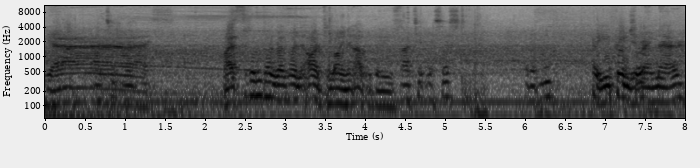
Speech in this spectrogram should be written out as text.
Yes! I sometimes I find it hard to line it up with those. I take the assist. I don't know. Oh, you pinged it around there.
